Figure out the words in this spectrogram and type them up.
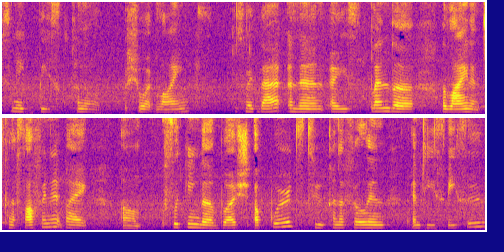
just make these kind of short lines just like that and then I blend the, the line and kind of soften it by um, flicking the brush upwards to kind of fill in empty spaces.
